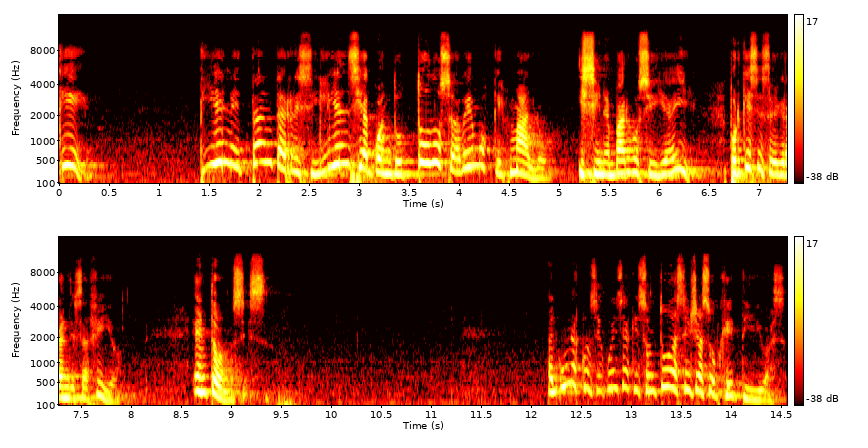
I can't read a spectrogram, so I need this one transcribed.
qué tiene tanta resiliencia cuando todos sabemos que es malo y sin embargo sigue ahí, porque ese es el gran desafío. Entonces, algunas consecuencias que son todas ellas objetivas.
